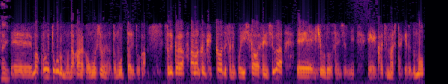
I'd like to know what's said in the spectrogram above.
はい。えーまあ、こういうところもなかなか面白いなと思ったりとか、それから、あまあ、結果はですねこれ石川選手が、えー兵藤選手に、えー勝ちましたけれども。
